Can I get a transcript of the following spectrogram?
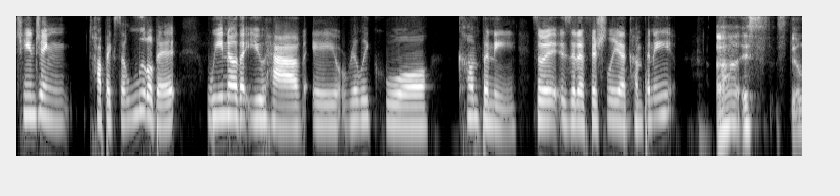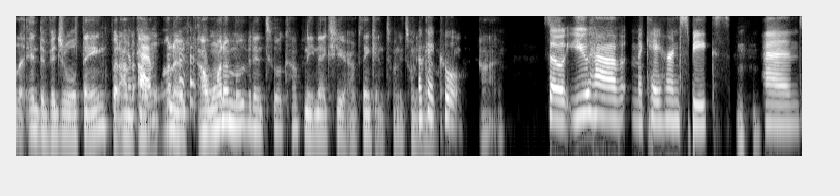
changing topics a little bit, we know that you have a really cool company. So is it officially a company uh, it's still an individual thing, but I'm, okay. I want to I want to move it into a company next year. I'm thinking 2020. Okay, cool. Time. So you have McEachern Speaks, mm-hmm. and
